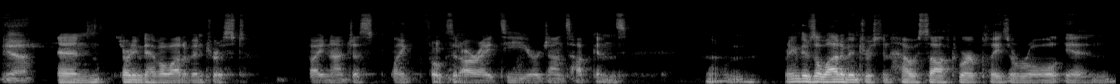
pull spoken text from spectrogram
Yeah, and starting to have a lot of interest by not just like folks at RIT or Johns Hopkins. Um, I think there's a lot of interest in how software plays a role in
